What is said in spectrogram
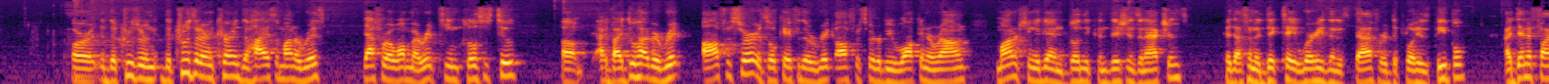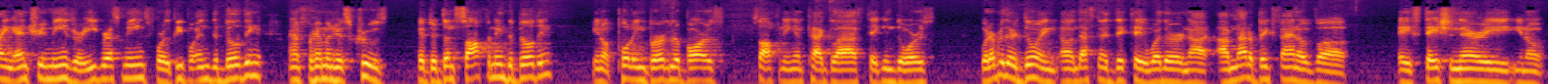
or the crews are the crews that are incurring the highest amount of risk. That's where I want my RIT team closest to. Um, if I do have a RIT officer, it's okay for the RIT officer to be walking around monitoring again building conditions and actions because that's going to dictate where he's going to staff or deploy his people. Identifying entry means or egress means for the people in the building and for him and his crews. If they're done softening the building, you know, pulling burglar bars, softening impact glass, taking doors, whatever they're doing, um, that's going to dictate whether or not. I'm not a big fan of uh, a stationary, you know,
